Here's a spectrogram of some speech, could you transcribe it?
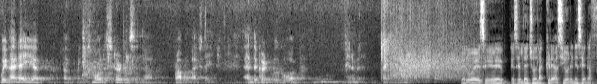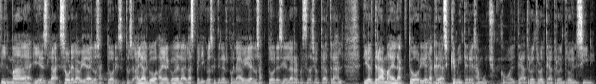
We've had a, uh, a small disturbance in our problem backstage, and the curtain will go up in a minute. Thank you. Pero ese es el hecho de la creación en escena filmada y es la, sobre la vida de los actores. Entonces hay algo, hay algo de la- las películas que tienen que ver con la vida de los actores y de la representación teatral y el drama del actor y de la creación que me interesa mucho, como el teatro dentro del teatro dentro del cine.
